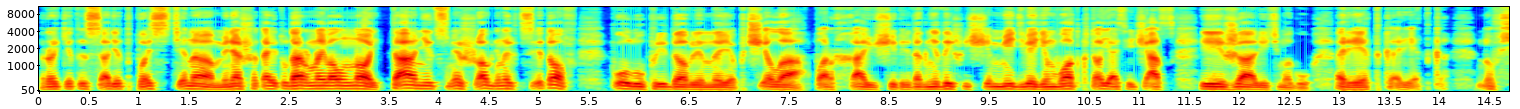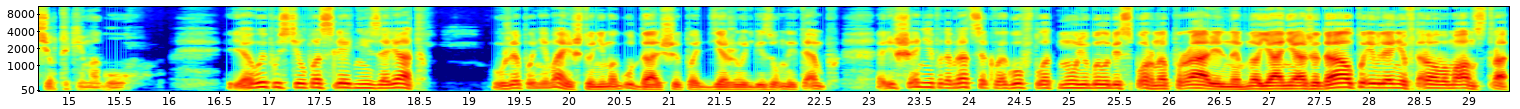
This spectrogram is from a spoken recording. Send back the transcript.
Ракеты садят по стенам, меня шатает ударной волной. Танец меж огненных цветов. Полупридавленная пчела, порхающая перед огнедышащим медведем. Вот кто я сейчас. И жалить могу. Редко-редко, но все-таки могу. Я выпустил последний заряд — уже понимая, что не могу дальше поддерживать безумный темп. Решение подобраться к врагу вплотную было бесспорно правильным, но я не ожидал появления второго монстра.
